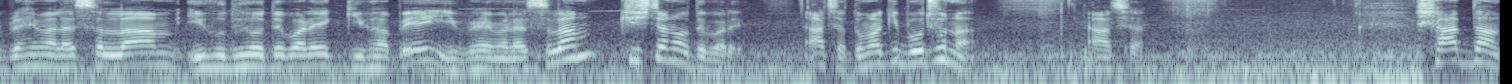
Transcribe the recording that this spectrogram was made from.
ইব্রাহিম আলাইসাল্লাম ইহুদি হতে পারে কীভাবে ইব্রাহিম আলাইসাল্লাম খ্রিস্টান হতে পারে? আচ্ছা তোমরা কি বোঝো না? আচ্ছা সাবধান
